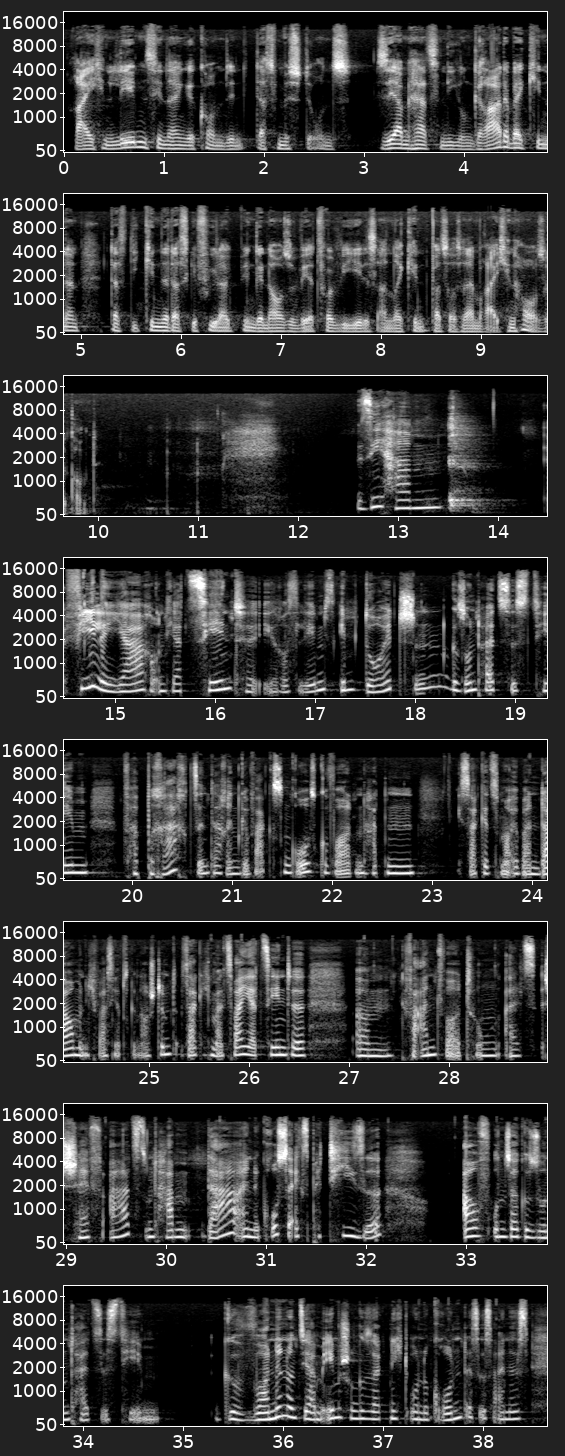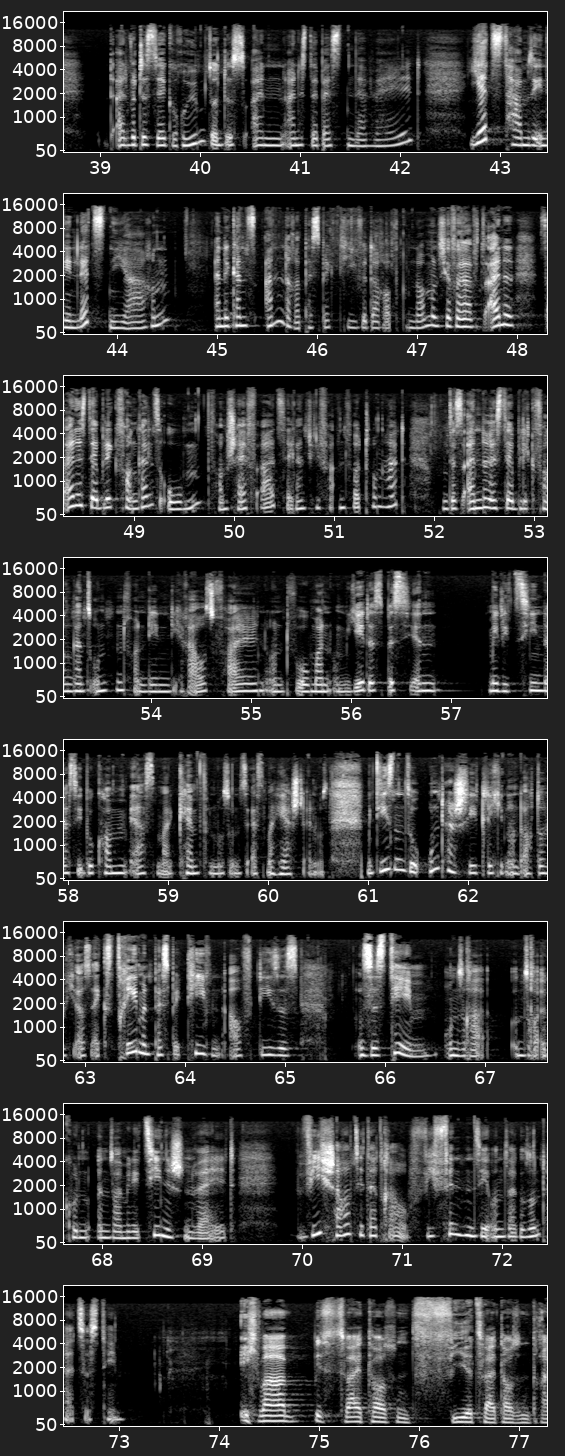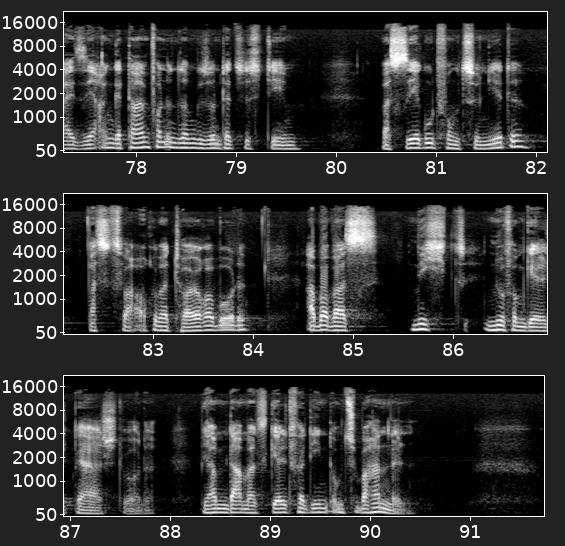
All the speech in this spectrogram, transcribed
reichen Lebens hineingekommen sind, das müsste uns sehr am Herzen liegen. Und gerade bei Kindern, dass die Kinder das Gefühl haben, ich bin genauso wertvoll wie jedes andere Kind, was aus einem reichen Hause kommt. Sie haben viele Jahre und Jahrzehnte ihres Lebens im deutschen Gesundheitssystem verbracht, sind darin gewachsen, groß geworden, hatten, ich sage jetzt mal über den Daumen, ich weiß nicht, ob es genau stimmt, sage ich mal zwei Jahrzehnte ähm, Verantwortung als Chefarzt und haben da eine große Expertise auf unser Gesundheitssystem gewonnen. Und Sie haben eben schon gesagt, nicht ohne Grund. Es ist eines wird es sehr gerühmt und ist ein, eines der besten der Welt. Jetzt haben sie in den letzten Jahren eine ganz andere Perspektive darauf genommen. Und ich hoffe, das eine, das eine ist der Blick von ganz oben, vom Chefarzt, der ganz viel Verantwortung hat. Und das andere ist der Blick von ganz unten, von denen, die rausfallen und wo man um jedes bisschen Medizin, das sie bekommen, erstmal kämpfen muss und es erstmal herstellen muss. Mit diesen so unterschiedlichen und auch durchaus extremen Perspektiven auf dieses System unserer unserer, Ökon unserer medizinischen Welt. Wie schauen Sie da drauf? Wie finden Sie unser Gesundheitssystem? Ich war bis 2004, 2003 sehr angetan von unserem Gesundheitssystem, was sehr gut funktionierte, was zwar auch immer teurer wurde, aber was nicht nur vom Geld beherrscht wurde. Wir haben damals Geld verdient, um zu behandeln.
